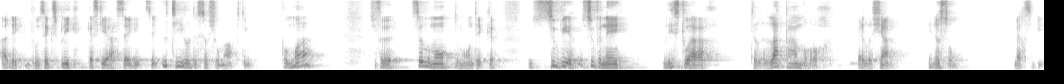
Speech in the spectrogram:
allez, vous explique qu'est-ce qu'il y a, c'est utile de social marketing. Pour moi, je veux seulement demander que vous souvenez l'histoire de le lapin mort et le chien innocent. Merci bien.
